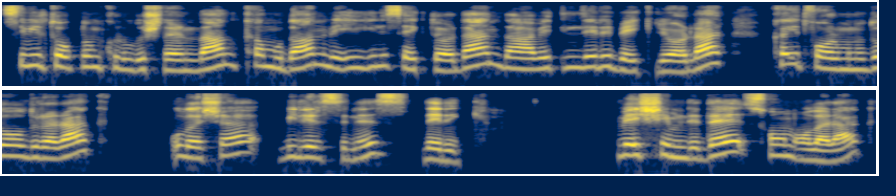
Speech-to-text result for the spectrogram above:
Sivil toplum kuruluşlarından, kamudan ve ilgili sektörden davetlileri bekliyorlar. Kayıt formunu doldurarak ulaşabilirsiniz dedik. Ve şimdi de son olarak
